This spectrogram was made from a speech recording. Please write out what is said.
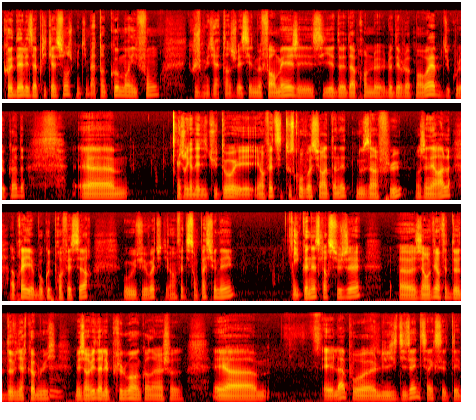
codaient les applications. Je me dis, mais attends, comment ils font? Du coup, je me dis, attends, je vais essayer de me former. J'ai essayé d'apprendre le, le, développement web, du coup, le code. et je regardais des tutos. Et, et en fait, c'est tout ce qu'on voit sur Internet nous influe en général. Après, il y a beaucoup de professeurs où tu vois, tu dis, en fait, ils sont passionnés, ils connaissent leur sujet. Euh, j'ai envie en fait de, devenir comme lui, mm. mais j'ai envie d'aller plus loin encore dans la chose. Et, euh, et là, pour euh, l'UX design, c'est vrai que c'était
